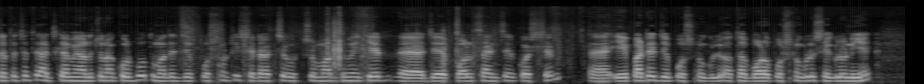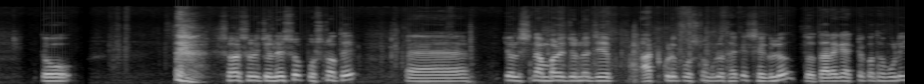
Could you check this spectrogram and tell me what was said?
ছাত্রছাত্রী, আজকে আমি আলোচনা করব তোমাদের যে প্রশ্নটি, সেটা হচ্ছে উচ্চ মাধ্যমিকের যে পল সায়েন্সের কোশ্চেন এ পার্টের যে প্রশ্নগুলো অর্থাৎ বড় প্রশ্নগুলো সেগুলো নিয়ে। তো, সরাসরি চলে এসো প্রশ্নতে। চল্লিশ নাম্বারের জন্য যে আট করে প্রশ্নগুলো থাকে সেগুলো। তো তার আগে একটা কথা বলি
